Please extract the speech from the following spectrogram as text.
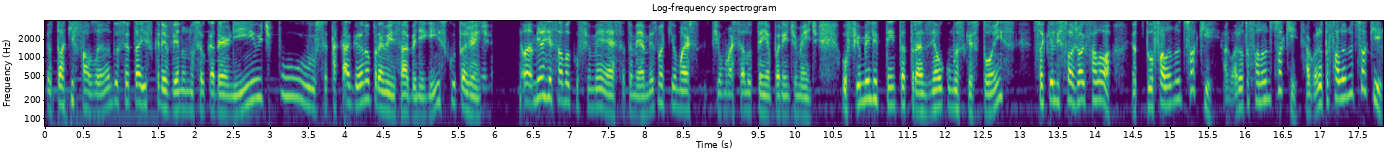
eu tô aqui falando, você tá escrevendo no seu caderninho e, tipo, você tá cagando pra mim, sabe? Ninguém escuta a gente. A minha ressalva com o filme é essa também, a mesma que o, Mar que o Marcelo tem, aparentemente. O filme ele tenta trazer algumas questões, só que ele só joga e fala: Ó, eu tô falando disso aqui, agora eu tô falando disso aqui, agora eu tô falando disso aqui.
